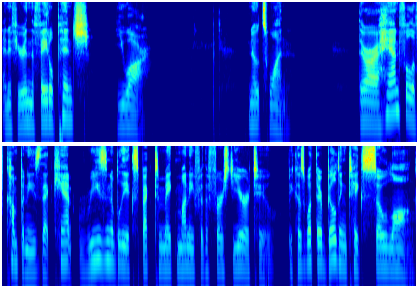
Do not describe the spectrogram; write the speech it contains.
And if you're in the fatal pinch, you are. Notes 1. There are a handful of companies that can't reasonably expect to make money for the first year or two because what they're building takes so long.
